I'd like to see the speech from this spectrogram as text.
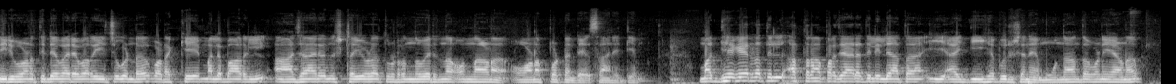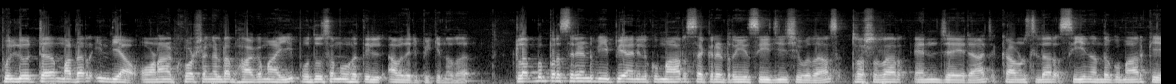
തിരുവോണത്തിന്റെ വരവറിയിച്ചുകൊണ്ട് വടക്കേ മലബാറിൽ ആചാരനിഷ്ഠയോടെ തുടർന്നു വരുന്ന ഒന്നാണ് ഓണപ്പൊട്ടന്റെ സാന്നിധ്യം. മധ്യകേരളത്തിൽ അത്ര പ്രചാരത്തിലില്ലാത്ത ഈ ഐതിഹ്യ പുരുഷനെ മൂന്നാം തവണയാണ് പുല്ലൂറ്റ് മദർ ഇന്ത്യ ഓണാഘോഷങ്ങളുടെ ഭാഗമായി പൊതുസമൂഹത്തിൽ അവതരിപ്പിക്കുന്നത്. Club president V P Anilkumar secretary C G Sivadas treasurer N Jayaraj councillor C Nandakumar K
